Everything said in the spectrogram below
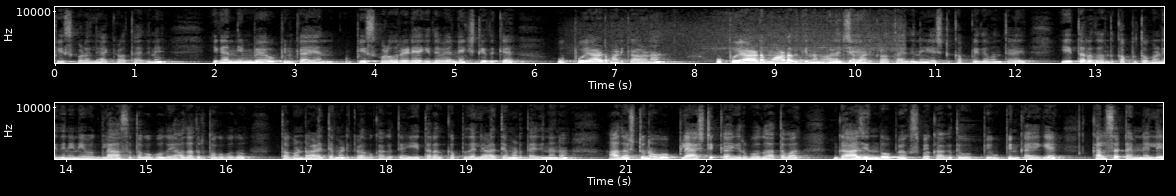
ಪೀಸ್ಗಳಲ್ಲಿ ಹಾಕ್ಕೊಳ್ತಾ ಇದ್ದೀನಿ. ಈಗ ನಿಂಬೆ ಉಪ್ಪಿನಕಾಯಿ ಪೀಸ್ಗಳು ರೆಡಿಯಾಗಿದ್ದಾವೆ ನೆಕ್ಸ್ಟ್ ಇದಕ್ಕೆ ಉಪ್ಪು ಆ್ಯಡ್ ಮಾಡ್ಕೊಳ್ಳೋಣ. ಉಪ್ಪು ಎರಡು ಮಾಡೋದಕ್ಕಿಂತ ಮುಂಚೆ ಅಳತೆ ಮಾಡಿಕೊಳ್ತಾ ಇದ್ದೀನಿ. ಎಷ್ಟು ಕಪ್ ಇದಾವೆ ಅಂತೇಳಿ. ಈ ಥರದೊಂದು ಕಪ್ ತೊಗೊಂಡಿದ್ದೀನಿ. ನೀವು ಗ್ಲಾಸ್ ತೊಗೋಬೋದು ಯಾವುದಾದ್ರೂ ತೊಗೋಬೋದು. ತೊಗೊಂಡು ಅಳತೆ ಮಾಡಿಕೊಳ್ಬೇಕಾಗುತ್ತೆ ಈ ಥರದ ಕಪ್ಪದಲ್ಲಿ ಅಳತೆ ಮಾಡ್ತಾ ಇದ್ದೀನಿ ನಾನು. ಆದಷ್ಟು ನಾವು ಪ್ಲ್ಯಾಸ್ಟಿಕ್ ಆಗಿರ್ಬೋದು ಅಥವಾ ಗಾಜಿಂದು ಉಪಯೋಗಿಸ್ಬೇಕಾಗುತ್ತೆ ಉಪ್ಪಿ ಉಪ್ಪಿನಕಾಯಿಗೆ. ಕಲಸೋ ಟೈಮ್ನಲ್ಲಿ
